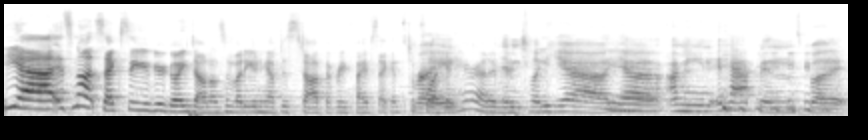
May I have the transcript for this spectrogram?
yeah, it's not sexy if you're going down on somebody and you have to stop every five seconds to pluck a hair out of your and it's like, yeah, yeah, Yeah. I mean, it happens, but.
